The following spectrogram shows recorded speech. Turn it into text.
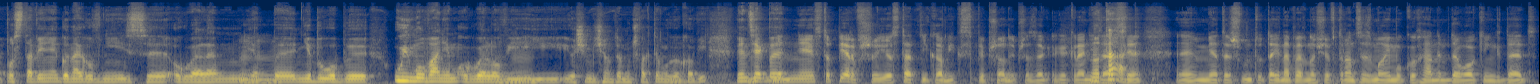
postawienie go na równi z Orwellem Mhm. jakby nie byłoby ujmowaniem Orwellowi Mhm. i, i 84 rokowi, więc jakby... Nie, nie jest to pierwszy i ostatni komiks spieprzony przez ek- ekranizację. No Ym, Ja też tutaj na pewno się wtrącę z moim ukochanym The Walking Dead,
